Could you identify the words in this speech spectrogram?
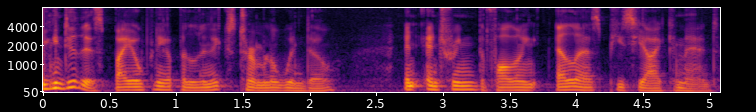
We can do this by opening up a Linux terminal window and entering the following lspci command.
